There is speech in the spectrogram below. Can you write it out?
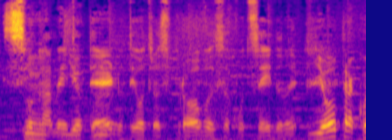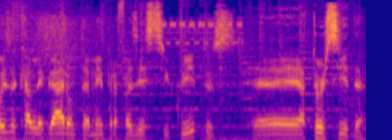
Sim, deslocamento e- interno, tem outras provas acontecendo, né? E outra coisa que alegaram também para fazer esses circuitos é a torcida.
